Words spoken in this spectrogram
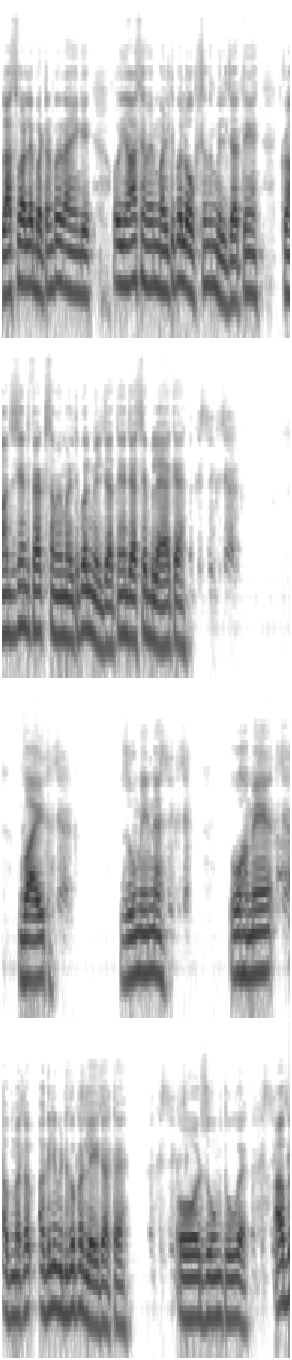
प्लस वाले बटन पर आएँगे और यहाँ से हमें मल्टीपल ऑप्शंस मिल जाते हैं। ट्रांजिशन इफेक्ट्स हमें मल्टीपल मिल जाते हैं जैसे ब्लैक है। वाइट जूम इन है। वो हमें अब मतलब अगली वीडियो पर ले जाता है। और जूम टू है। अब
